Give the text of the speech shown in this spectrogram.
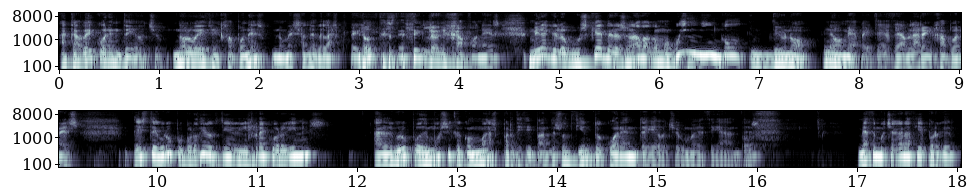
AKB 48. No lo voy a decir en japonés, no me sale de las pelotas decirlo en japonés. Mira que lo busqué, pero sonaba como. Digo, no, no, me apetece hablar en japonés. Este grupo, por cierto, tiene el récord Guinness al grupo de música con más participantes. Son 148, como decía antes. Me hace mucha gracia porque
